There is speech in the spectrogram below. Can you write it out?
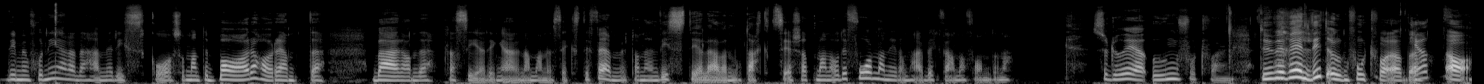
dimensionerar det här med risk och så man inte bara har räntebärande placeringar när man är 65 utan en viss del även mot aktier. Så att man, och det får man i de här bekväma fonderna. Så då är jag ung fortfarande? Du är väldigt ung fortfarande. Ja. ja.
